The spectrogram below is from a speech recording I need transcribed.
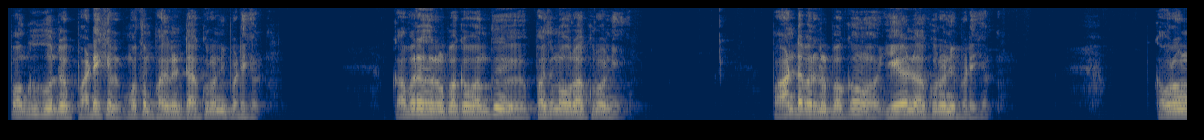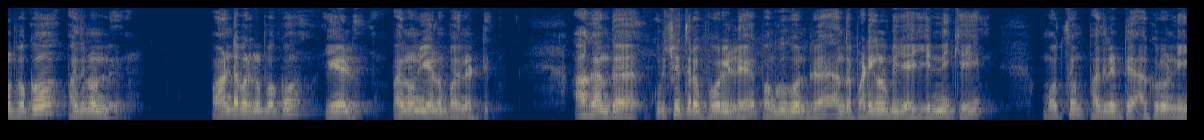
பங்கு படைகள் மொத்தம் பதினெட்டு அக்ரோனி படைகள். கவரர்கள் பக்கம் வந்து பதினோரு அக்ரோனி. பாண்டவர்கள் பக்கம் ஏழு அக்ரோனி படைகள். கௌரவர்கள் பக்கம் பதினொன்று பாண்டவர்கள் பக்கம் ஏழு. பதினொன்று ஏழும் பதினெட்டு. ஆக அந்த குருஷேத்திர போரில் பங்கு கொன்ற அந்த படைகளுடைய எண்ணிக்கை மொத்தம் பதினெட்டு அக்ரோனி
